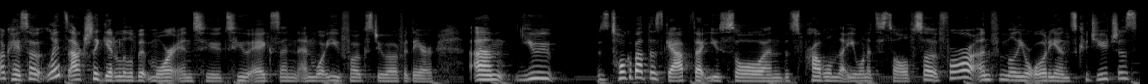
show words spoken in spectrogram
Okay, so let's actually get a little bit more into 2X and, and what you folks do over there. Um, you talk about this gap that you saw and this problem that you wanted to solve. So, for our unfamiliar audience, could you just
